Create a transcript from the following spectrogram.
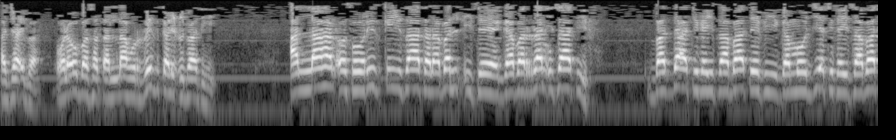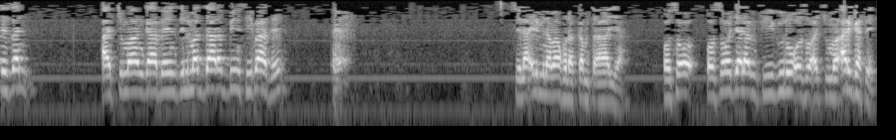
ajaa'iba walaw basata allaahu rizqa licibaadihi allahan osoo rizqii isaa tana bal'isee gabarran isaatiif badda ati keeysaa baatee fi gammoojjii ati keeysaa baate san achumaan gaa beenzilmaddaa rabbiin sii baase silaa ilmi namaa kun akkam ta'aayya osoo jalan fiigunuu osoo achuma argate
